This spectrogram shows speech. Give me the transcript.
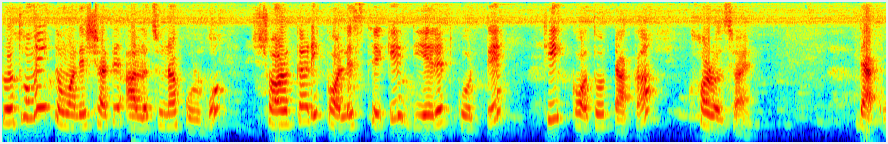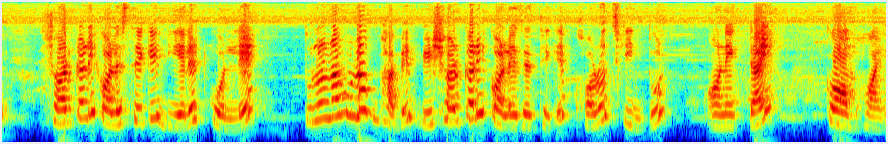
প্রথমেই তোমাদের সাথে আলোচনা করব সরকারি কলেজ থেকে ডিএলএড করতে ঠিক কত টাকা খরচ হয়। দেখো, সরকারি কলেজ থেকে ডিএলএড করলে তুলনামূলকভাবে বেসরকারি কলেজের থেকে খরচ কিন্তু অনেকটাই কম হয়।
